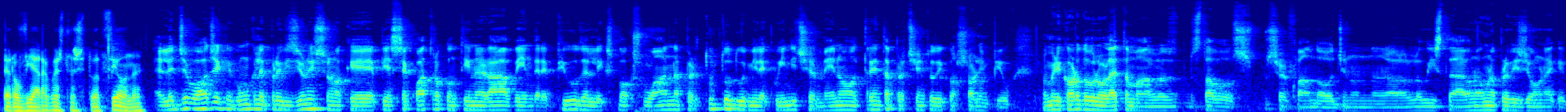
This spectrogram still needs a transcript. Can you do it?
per ovviare a questa situazione. E leggevo oggi che comunque le previsioni sono che PS4 continuerà a vendere più dell'Xbox One per tutto il 2015, almeno il 30% di console in più. Non mi ricordo dove l'ho letta, ma lo stavo surfando oggi, non l'ho vista, è una, una previsione che...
